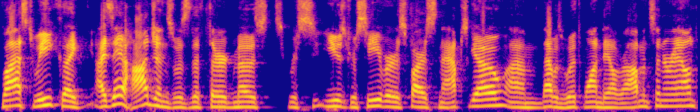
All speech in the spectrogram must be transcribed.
last week, like Isaiah Hodgins was the third most re- used receiver as far as snaps go. Um, that was with Wan'Dale Robinson around.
